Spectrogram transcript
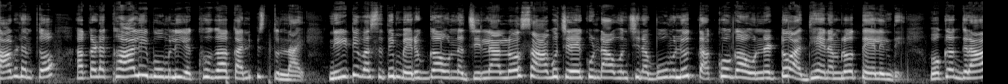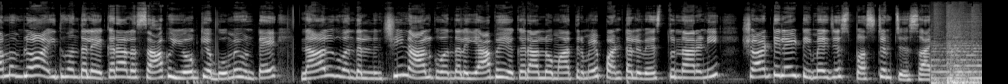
కావడంతో అక్కడ ఖాళీ భూములు ఎక్కువగా కనిపిస్తున్నాయి. నీటి వసతి మెరుగ్గా ఉన్న జిల్లాల్లో సాగు చేయకుండా ఉంచిన భూములు తక్కువగా ఉన్నట్టు అధ్యయనంలో తేలింది. ఒక గ్రామంలో ఐదు వందల ఎకరాల సాగు యోగ్య భూమి ఉంటే నాలుగు వందల నుంచి నాలుగు వందల యాభై ఎకరాల్లో మాత్రమే పంటలు వేస్తున్నారని షార్టిలైట్ ఇమేజెస్ స్పష్టం చేశాయి.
